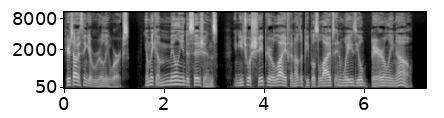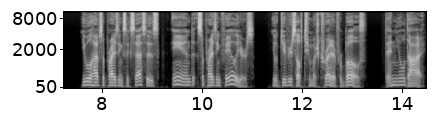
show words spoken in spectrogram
Here's how I think it really works you'll make a million decisions, and each will shape your life and other people's lives in ways you'll barely know. You will have surprising successes and surprising failures. You'll give yourself too much credit for both. Then you'll die.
